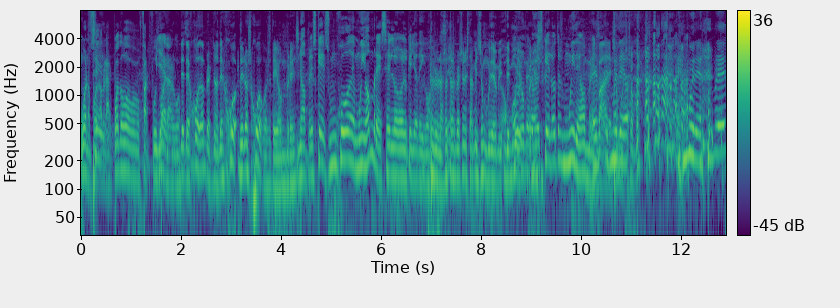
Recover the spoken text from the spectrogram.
Bueno, puedo Sí. hablar, puedo farfullar Bueno, algo. de, de juego de hombres, no, del juego- de los juegos de hombres. No, pero es que es un juego de muy hombres el, el que yo digo. Pero las otras versiones también son muy de, de muy Uy, hombres. Pero es que el otro es muy de hombres. Es, Vale, es muy son de, hombres. es muy de hombres.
